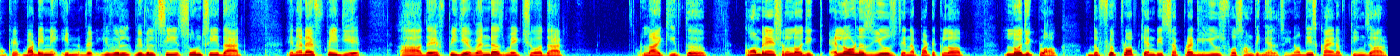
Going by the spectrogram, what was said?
okay? But in, in you will we will see soon see that in an FPGA uh, the FPGA vendors make sure that like if the combinational logic alone is used in a particular logic block the flip flop can be separately used for something else. You know these kind of things are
